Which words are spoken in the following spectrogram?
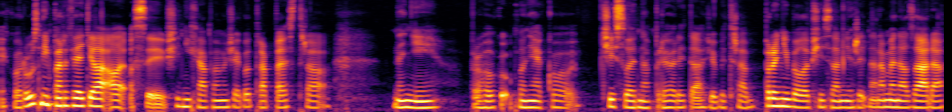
jako různý partie těla, ale asi všichni chápeme, že jako trapez třeba není pro holku úplně jako číslo jedna priorita, že by třeba pro ní bylo lepší zaměřit na ramena, záda,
